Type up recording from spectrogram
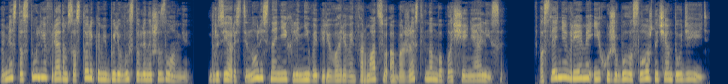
Вместо стульев рядом со столиками были выставлены шезлонги. Друзья растянулись на них, лениво переваривая информацию о божественном воплощении Алисы. Последнее время их уже было сложно чем-то удивить.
